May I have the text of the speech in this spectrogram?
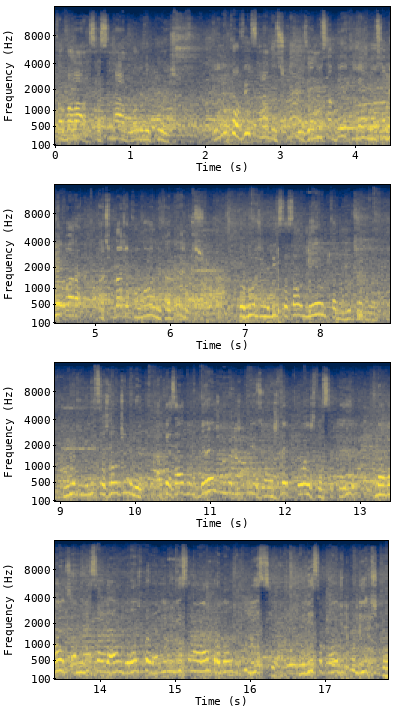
Estava lá, assassinado logo depois. Ele nunca ouviu falar desses caras, ele não sabia quem era, não sabia qual era a atividade econômica deles. O número de milícias aumenta no Rio de Janeiro. O número de milícias não diminui. Apesar do grande número de prisões depois da CPI, não antes, a milícia ainda é um grande problema. E milícia não é um problema de polícia. Milícia é um problema de política.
